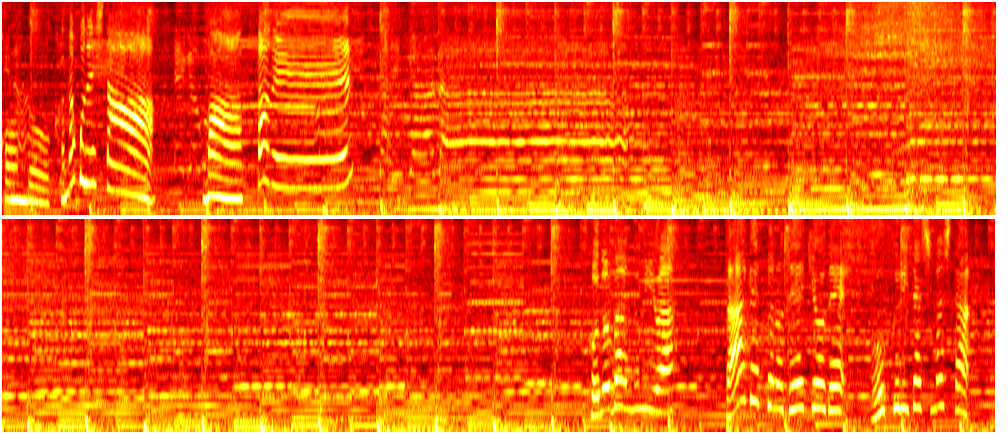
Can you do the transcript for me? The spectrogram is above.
近藤かな子でした。またねこの番組はターゲットの提供でお送りいたしました。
